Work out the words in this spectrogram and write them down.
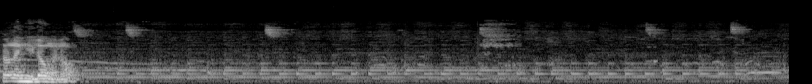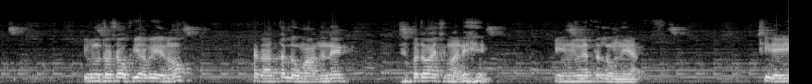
တော့လည်းညီလုံးမယ်နော်ဒီမျိုးတော့ချောက်ပြရပြီနော်ခက်တာတက်လုံးကနည်းနည်းပထမချိန်မှာနေကင်မျိုးရဲ့တက်လုံးတွေကထိတယ်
